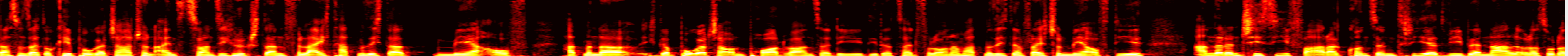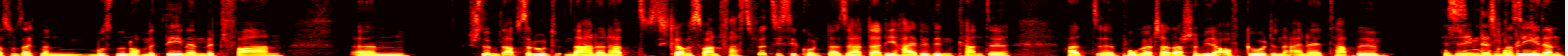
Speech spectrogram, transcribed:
dass man sagt, okay, Pogacar hat schon 1,20 Rückstand. Vielleicht hat man sich da mehr auf, hat man da, ich glaube, Pogacar und Port waren es ja, die, die da Zeit verloren haben, hat man sich dann vielleicht schon mehr auf die anderen GC-Fahrer konzentriert, wie Bernal oder so, dass man sagt, man muss nur noch mit denen mitfahren. Ähm, Stimmt, absolut. Im Nachhinein hat, ich glaube, es waren fast 40 Sekunden. Also er hat da die halbe Windkante, hat äh, Pogacar da schon wieder aufgeholt in einer Etappe. Das ist eben das Problem. Das geht, dann,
